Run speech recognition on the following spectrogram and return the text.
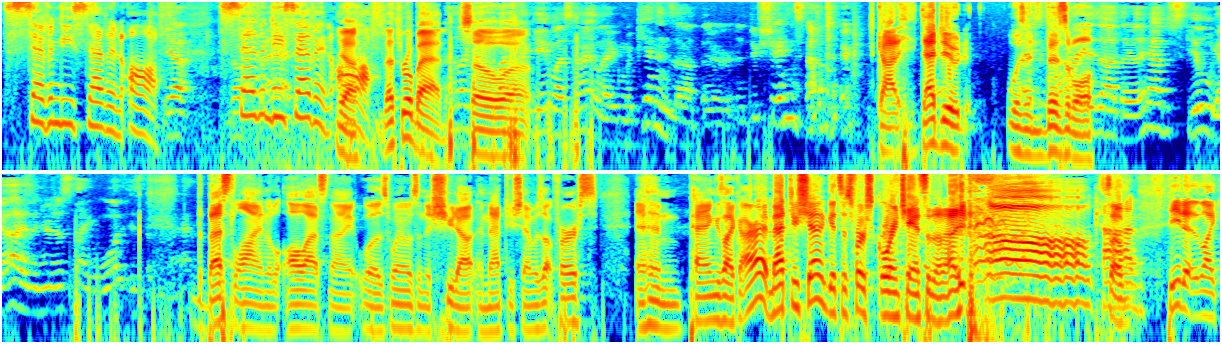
77 off. Yeah. no, 77 Yeah, off. that's real bad. bad. Like, So, uh, game last night. Like MacKinnon's out there, and Duchene's out there. God, that dude was Tyson invisible. Out there. They have skill guys, and you're just like, what is the best line of all last night was when it was in the shootout and Matt Duchene was up first. And Pang's like, all right, Matt Duchene gets his first scoring chance of the night. Oh, God. so he did like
